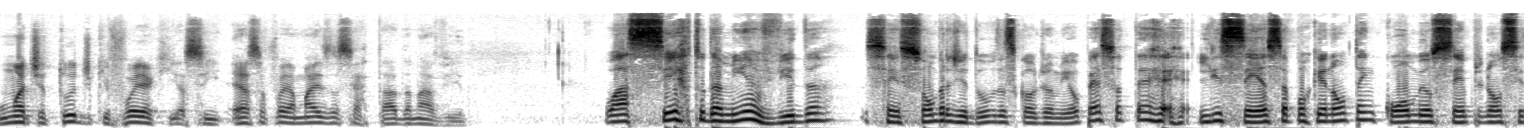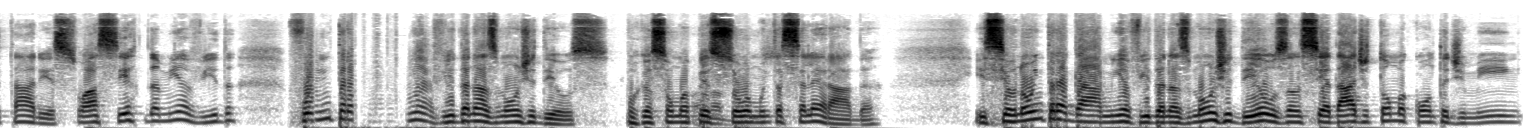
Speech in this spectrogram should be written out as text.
Uma atitude que foi aqui, assim, essa foi a mais acertada na vida. O acerto da minha vida, sem sombra de dúvidas, Claudio Amir, eu peço até licença, porque não tem como eu sempre não citar isso. O acerto da minha vida foi entregar minha vida nas mãos de Deus, porque eu sou uma Parabéns. pessoa muito acelerada. E se eu não entregar a minha vida nas mãos de Deus, a ansiedade toma conta de mim,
